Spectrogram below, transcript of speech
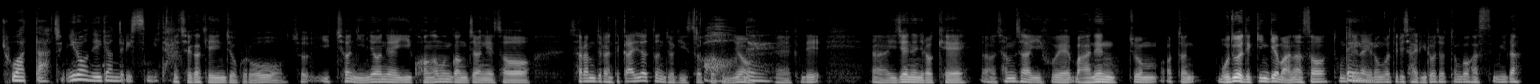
좋았다. 좀 이런 의견들이 있습니다. 그 제가 개인적으로 저 2002년에 이 광화문 광장에서 사람들한테 깔렸던 적이 있었거든요. 아, 네. 예, 근데 아, 이제는 이렇게 어, 참사 이후에 많은 좀 어떤 모두가 느낀 게 많아서 통제나 네. 이런 것들이 잘 이루어졌던 것 같습니다.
